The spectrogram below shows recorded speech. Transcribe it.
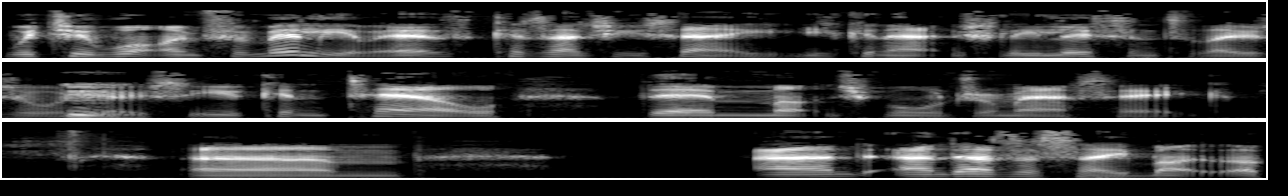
which is what I'm familiar with, because as you say, you can actually listen to those audios, so you can tell they're much more dramatic. Um, and and as I say, but uh,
